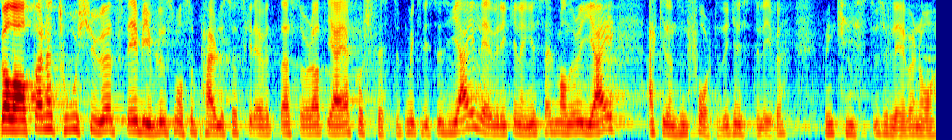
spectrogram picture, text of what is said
Galaterne 2,20, et sted i Bibelen som også Paulus har skrevet, der står det at 'jeg er korsfestet med Kristus'. Jeg lever ikke lenger selv. Med jeg er ikke den som får til det kristne livet, men Kristus lever nå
